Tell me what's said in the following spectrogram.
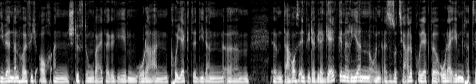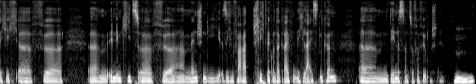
Die werden dann häufig auch an Stiftungen weitergegeben oder an Projekte, die dann ähm, ähm, daraus entweder wieder Geld generieren und also soziale Projekte oder eben tatsächlich äh, für ähm, in dem Kiez äh, für Menschen, die sich ein Fahrrad schlichtweg und ergreifend nicht leisten können ähm, denen es dann zur Verfügung stellen. Hm.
